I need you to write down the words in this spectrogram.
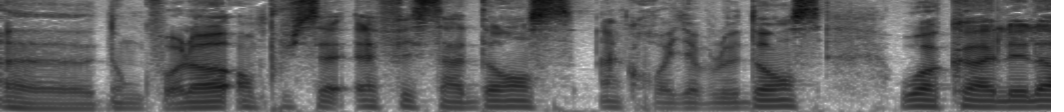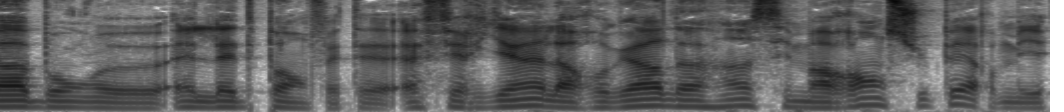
Donc voilà, en plus elle, fait sa danse, incroyable danse. Waka elle est là, bon, elle l'aide pas en fait, elle, fait rien, elle la regarde, hein, c'est marrant, super, mais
